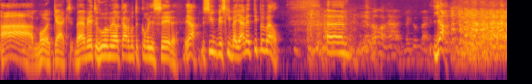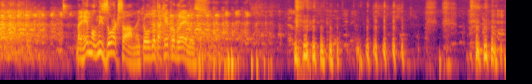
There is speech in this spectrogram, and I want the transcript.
Ah, mooi. Kijk, wij weten hoe we met elkaar moeten communiceren. Ja, misschien, misschien ben jij mijn type wel. Ehm, Je hebt wel lang haar, ben ik ook blij ja. Ik ben helemaal niet zorgzaam. Ik hoop dat dat geen probleem is.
